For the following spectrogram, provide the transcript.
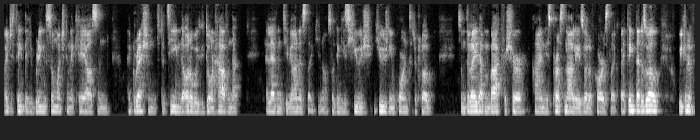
I just think that he brings so much kind of chaos and aggression to the team that otherwise we don't have in that 11 to be honest like you know so I think he's huge hugely important to the club so I'm delighted to have him back for sure and his personality as well of course like I think that as well we kind of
